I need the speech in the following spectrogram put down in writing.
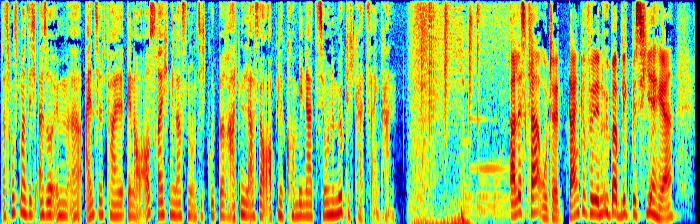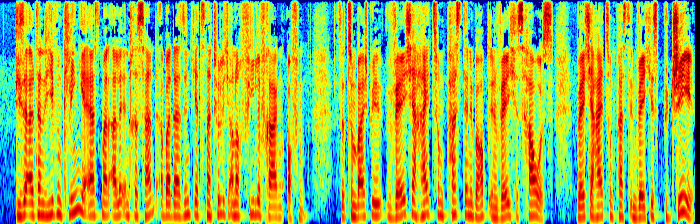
Das muss man sich also im äh, Einzelfall genau ausreichen lassen und sich gut beraten lassen, ob eine Kombination eine Möglichkeit sein kann. Alles klar, Ute. Danke für den Überblick bis hierher. Diese Alternativen klingen ja erstmal alle interessant, aber da sind jetzt natürlich auch noch viele Fragen offen. Also zum Beispiel, welche Heizung passt denn überhaupt in welches Haus? Welche Heizung passt in welches Budget?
